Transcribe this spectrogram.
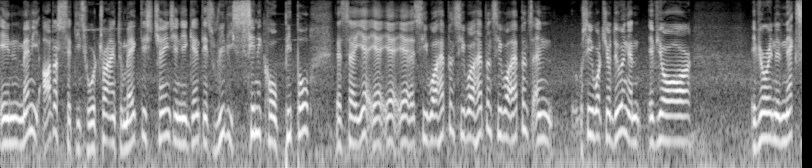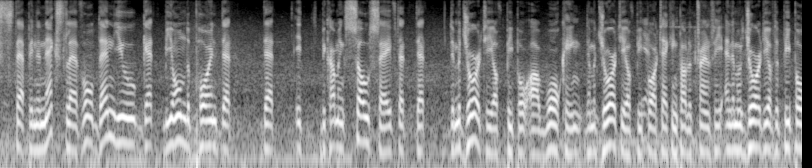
in many other cities who are trying to make this change, and again, it's really cynical people that say, "Yeah, yeah, yeah, yeah. See what happens. See what happens. See what happens, and see what you're doing." And if you're if you're in the next step, in the next level, then you get beyond the point that that it's becoming so safe that that the majority of people are walking, the majority of people Yeah. are taking public transit, and the majority of the people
